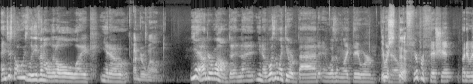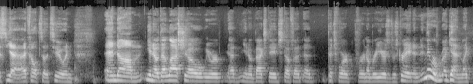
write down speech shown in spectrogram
and just always leaving a little like you know, Underwhelmed. Yeah, underwhelmed. And uh, you know, it wasn't like they were bad, and it wasn't like they were They were you know, stiff. They were proficient, but it was yeah, I felt so too. And and um, you know, that last show we were had you know backstage stuff at, at Pitchfork for a number of years, which was great. And and they were again like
